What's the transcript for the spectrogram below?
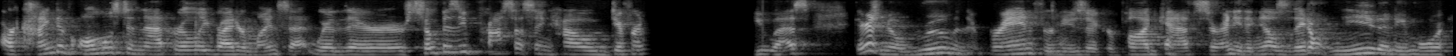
are kind of almost in that early rider mindset where they're so busy processing how different US, there's no room in their brain for music or podcasts or anything else. They don't need anymore.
